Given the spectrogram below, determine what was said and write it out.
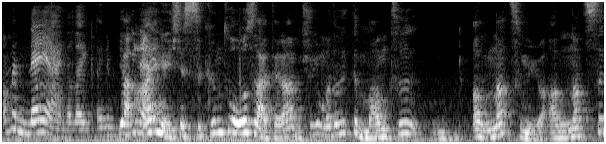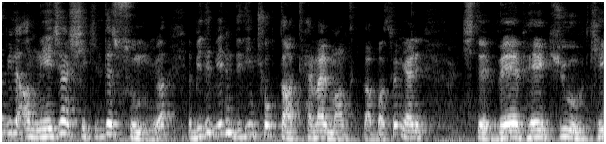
ama ne yani like hani Ya ne? aynen işte sıkıntı o zaten abi. Çünkü matematikte mantığı anlatmıyor. Anlatsa bile anlayacağı şekilde sunmuyor. Ya bir de benim dediğim çok daha temel mantıktan bahsediyorum. Yani işte VPQ, case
